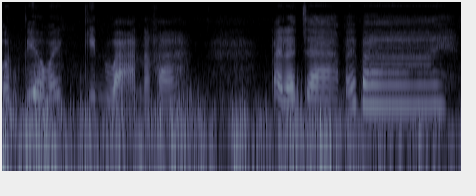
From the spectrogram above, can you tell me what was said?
อดเปรี้ยวไว้กินหวานนะคะ ไปแล้วจ้า บ๊ายบาย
